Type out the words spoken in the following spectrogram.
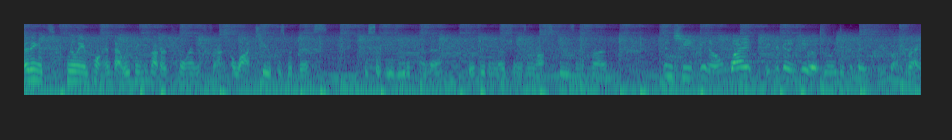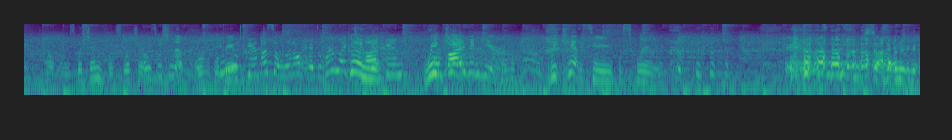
I think it's really important that we think about our core in the front a lot too, because with this, it's just so easy to kind of go through the motions and not squeeze in the front. And she, you know, why, if you're gonna do it, really get the bang for your buck. Right. Oh, are we switching? We're switching. Are we switching up? we're Can being- you give us a little heads up? We're like Goodness. talking. We We're can't- vibing here. we can't see the screen. Okay. There you go.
